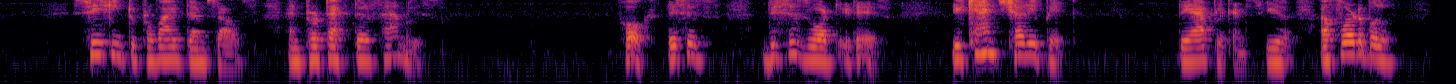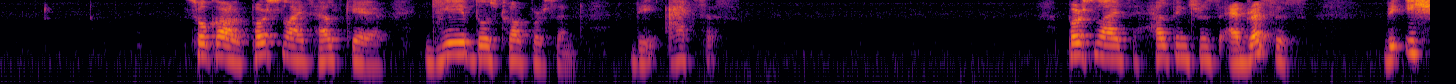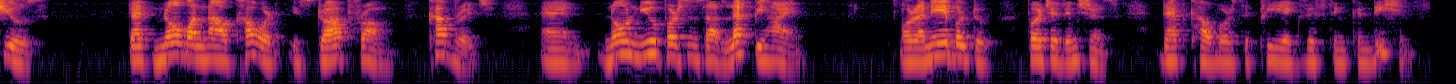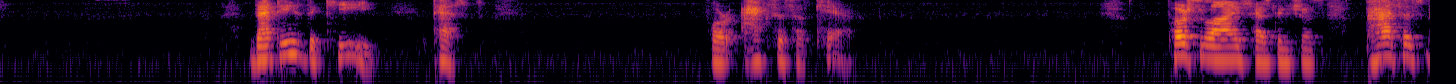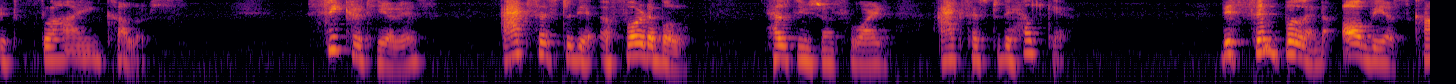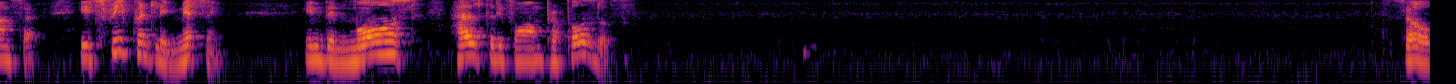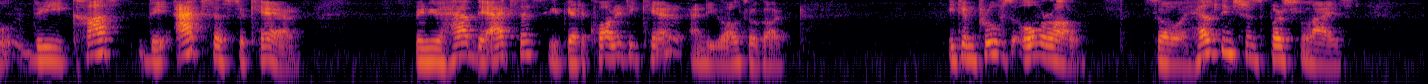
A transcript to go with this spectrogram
seeking to provide themselves and protect their families. Folks, this is this is what it is. You can't cherry pick the applicants. You affordable so-called personalized health care gave those 12% the access. Personalized health insurance addresses the issues that no one now covered is dropped from coverage and no new persons are left behind or unable to purchase insurance that covers the pre-existing conditions that is the key test for access of care personalized health insurance passes with flying colors secret here is access to the affordable health insurance provide access to the health care. This simple and obvious concept is frequently missing in the most health reform proposals. So the cost, the access to care when you have the access, you get a quality care and you also got it improves overall. So health insurance personalized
